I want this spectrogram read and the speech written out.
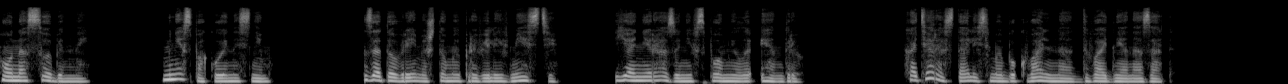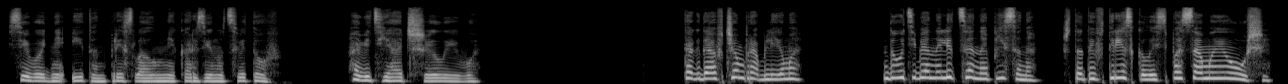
Он особенный. Мне спокойно с ним. За то время, что мы провели вместе, я ни разу не вспомнила Эндрю. Хотя расстались мы буквально два дня назад. Сегодня Итан прислал мне корзину цветов, а ведь я отшила его. «Тогда в чем проблема? Да у тебя на лице написано, что ты втрескалась по самые уши»,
